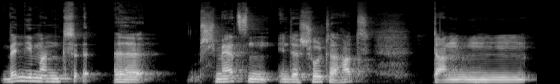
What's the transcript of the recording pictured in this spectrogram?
wenn jemand äh, Schmerzen in der Schulter hat, dann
